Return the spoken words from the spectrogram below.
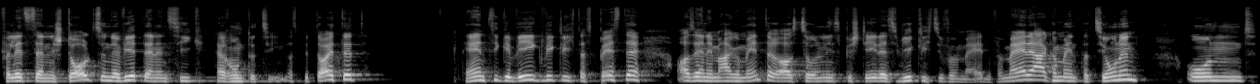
verletzt deinen Stolz und er wird deinen Sieg herunterziehen. Das bedeutet, der einzige Weg, wirklich das Beste aus einem Argument herauszuholen, ist, besteht es wirklich zu vermeiden. Vermeide Argumentationen und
